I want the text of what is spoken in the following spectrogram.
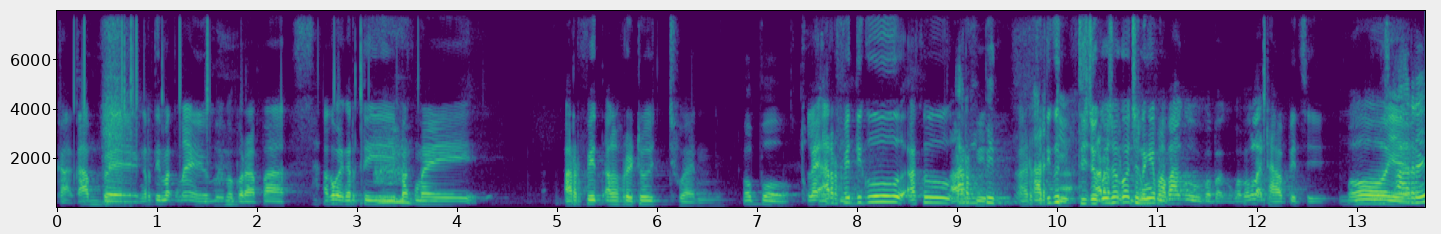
gak kabeh ngerti makna ya beberapa. Aku gak ngerti makna Arvid Alfredo Juan. Apa? Lek Arvid iku aku Arvid. Arvid iku dijoko saka jenenge bapakku, bapakku. Bapakku lek David sih. Oh iya. Are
